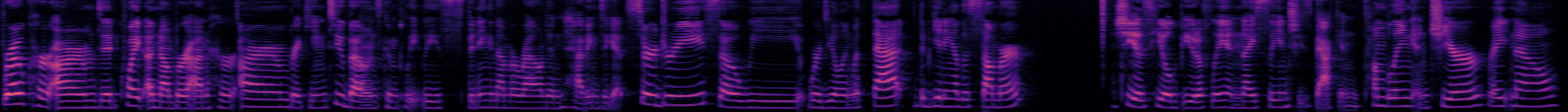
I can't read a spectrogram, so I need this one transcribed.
broke her arm, did quite a number on her arm, breaking two bones completely, spinning them around and having to get surgery. So we were dealing with that the beginning of the summer. She has healed beautifully and nicely, and she's back in tumbling and cheer right now.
